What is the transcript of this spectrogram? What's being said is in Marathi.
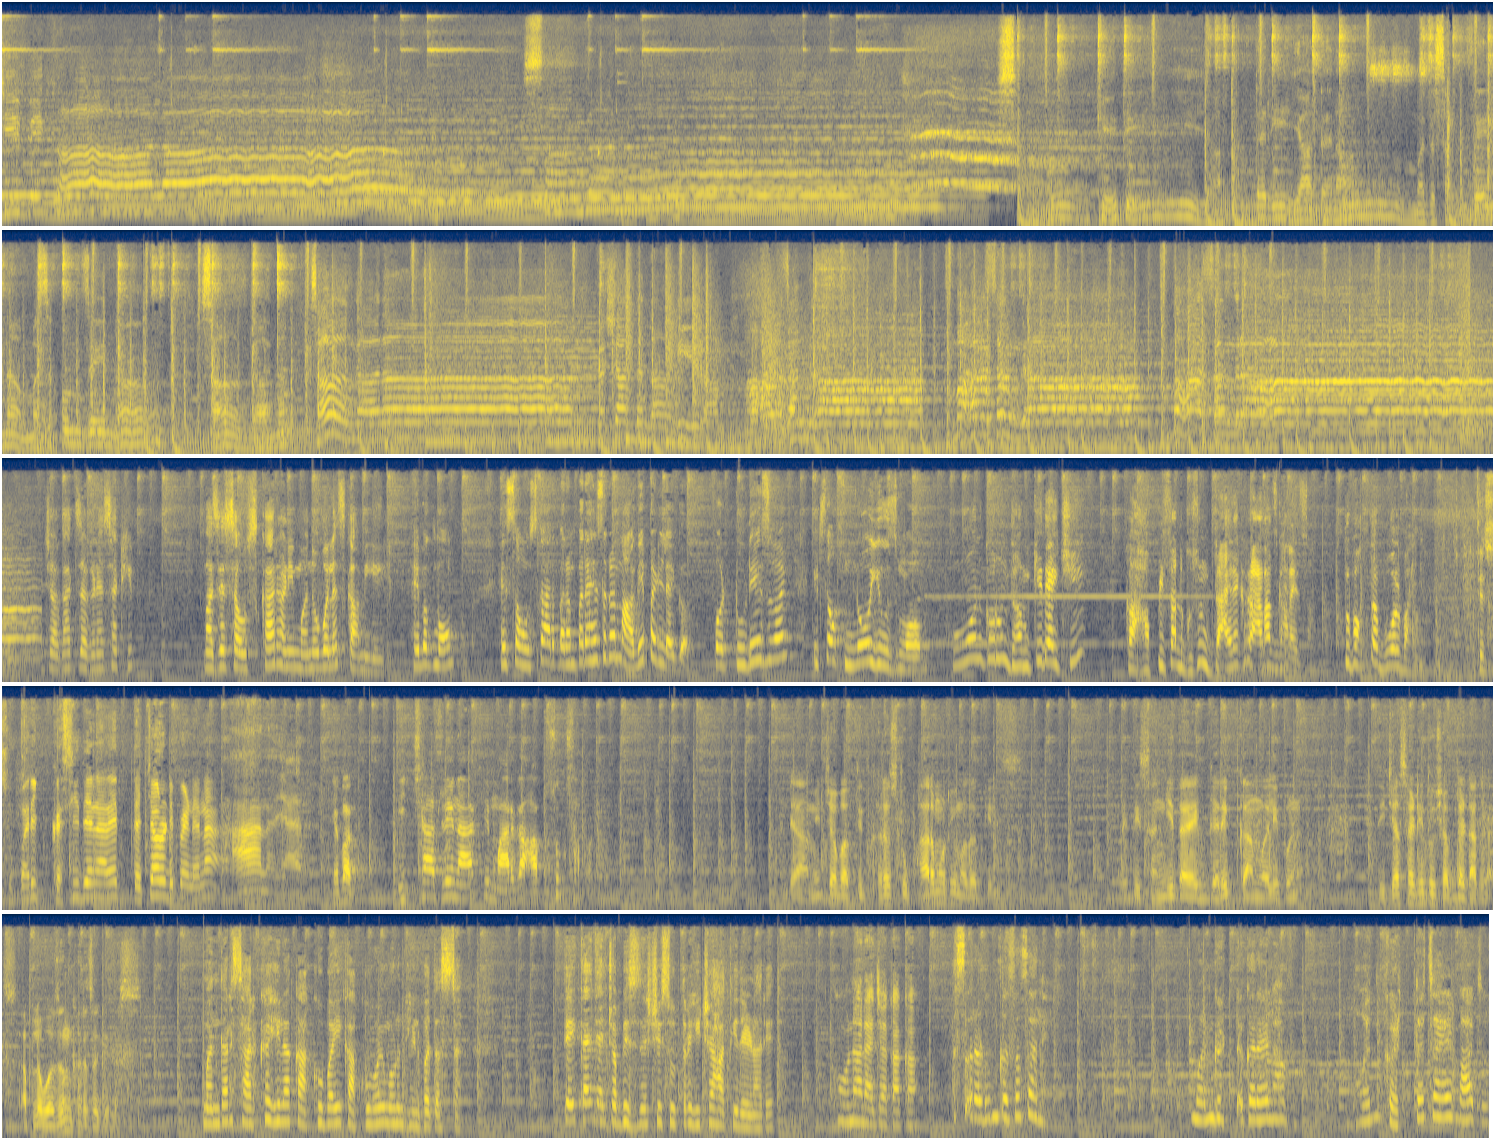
नशिबिकाला सांगू किती या अंतरी यातना मज संवेना मज उमजेना सांगाना सांगाना। कशात नाही राम महासंग्राम जगात जगण्यासाठी माझे संस्कार आणि मनोबलच कामी येईल. हे बघ मॉम हे संस्कार परंपरा हे सगळं मागे पडलंय ग. For today's world it's of no use mom. Phone करून धमकी द्यायची का हापिसात घुसून डायरेक्ट राडाच घालायचा? तू फक्त बोल भाई ते सुपारी कशी देणार आहेत त्याच्यावर डिपेंड आहे ना. हा ना यार. हे बघ इच्छा असली ना की मार्ग आपसुक सापडतो आणि त्या अमितच्या बाबतीत खरंच तू फार मोठी मदत केलीस. अरे ती संगीत आहे गरीब कामवाली पण. तिच्यासाठी तू शब्द टाकलास. आपलं वजन खर्च केलंस. मंदार सारखं हिला काकूबाई काकूबाई म्हणून हिणवत असतात. ते काय त्यांच्या बिझनेसची सूत्र हिच्या हाती देणार आहेत? हो ना राजा काका. असं रडून कसं चालेल? मन घट्ट करायला हवं. मन घट्टच आहे माझं.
